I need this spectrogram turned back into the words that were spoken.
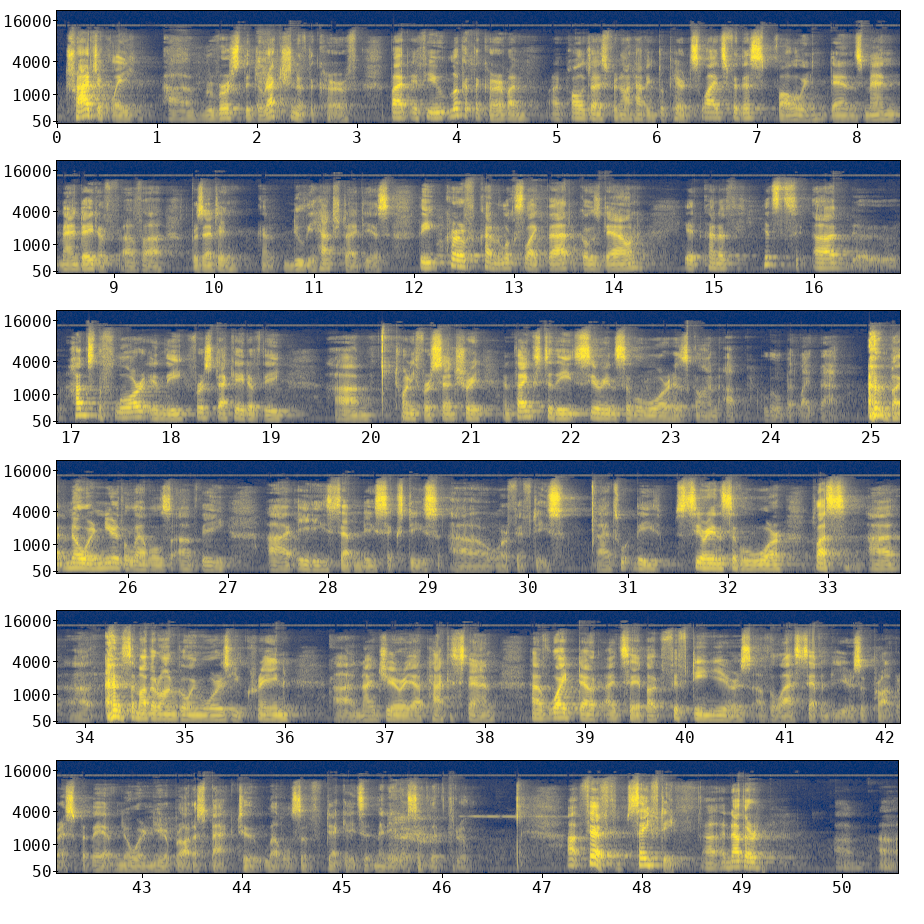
tragically uh, reversed the direction of the curve. But if you look at the curve, I'm, i apologize for not having prepared slides for this, following Dan's man, mandate of, of uh, presenting kind of newly hatched ideas. The curve kind of looks like that. It goes down. It kind of hits, uh, hugs the floor in the first decade of the um, 21st century, and thanks to the Syrian civil war has gone up a little bit like that, but nowhere near the levels of the uh, 80s, 70s, 60s, uh, or 50s. Uh, it's the Syrian civil war, plus uh, uh, some other ongoing wars, Ukraine, Nigeria, Pakistan, have wiped out, I'd say, about 15 years of the last 70 years of progress, but they have nowhere near brought us back to levels of decades that many of us have lived through. fifth, safety. another um,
